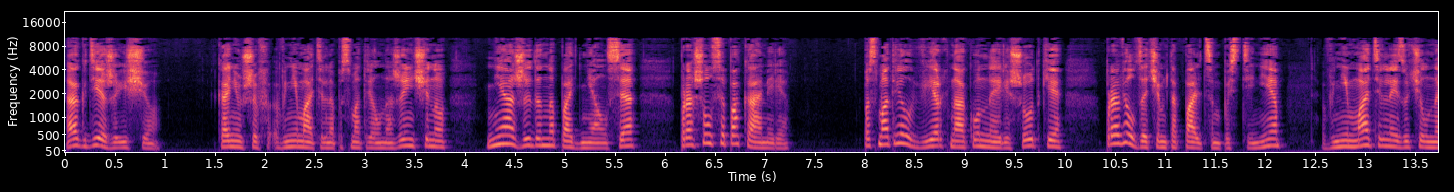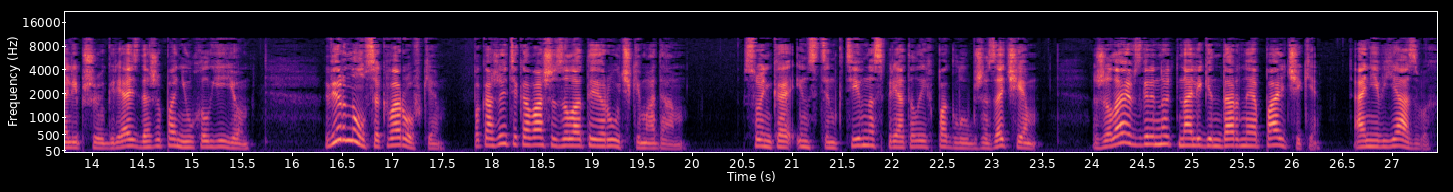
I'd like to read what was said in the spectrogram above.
А где же еще?» Конюшев внимательно посмотрел на женщину, неожиданно поднялся, прошелся по камере. Посмотрел вверх на оконные решетки, провел зачем-то пальцем по стене, внимательно изучил налипшую грязь, даже понюхал ее. Вернулся к воровке. «Покажите-ка ваши золотые ручки, мадам». Сонька инстинктивно спрятала их поглубже. «Зачем?» «Желаю взглянуть на легендарные пальчики. Они в язвах.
